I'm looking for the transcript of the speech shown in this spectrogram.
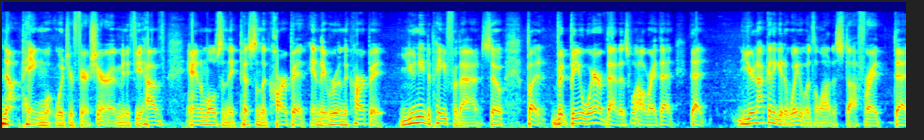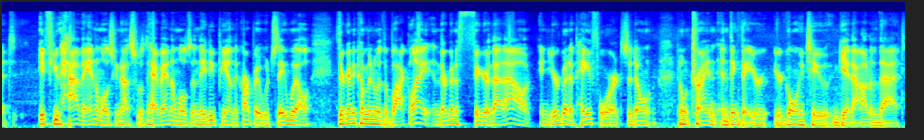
not paying what, what your fair share. I mean, if you have animals and they piss on the carpet and they ruin the carpet, you need to pay for that. So, but but be aware of that as well, right? That that you're not going to get away with a lot of stuff, right? That if you have animals, you're not supposed to have animals, and they do pee on the carpet, which they will. They're going to come in with a black light, and they're going to figure that out, and you're going to pay for it. So don't don't try and, and think that you're you're going to get out of that.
